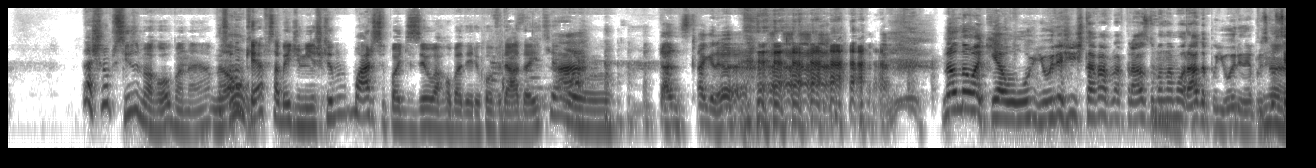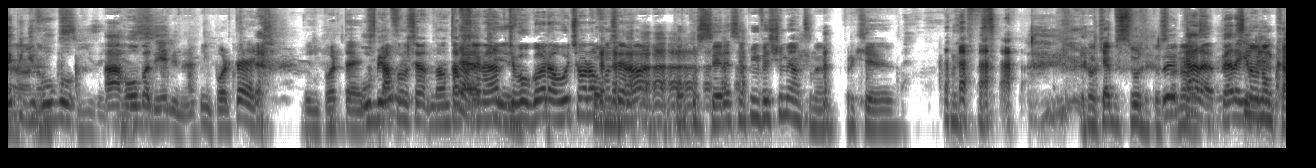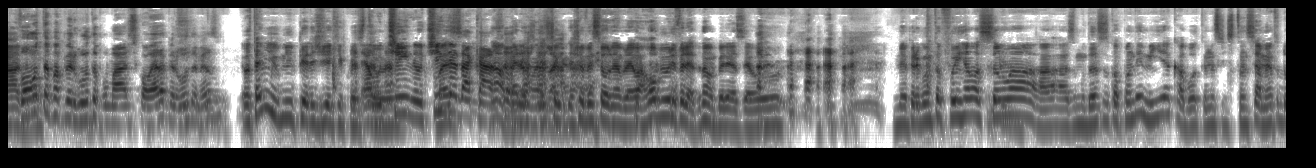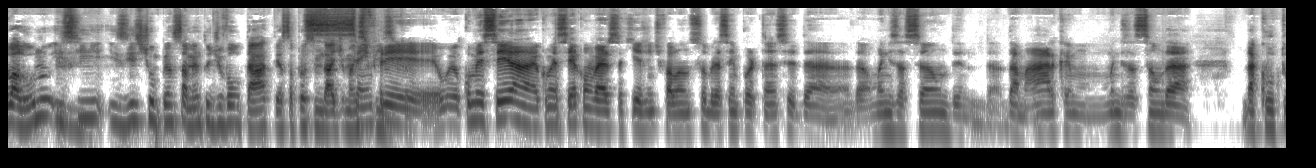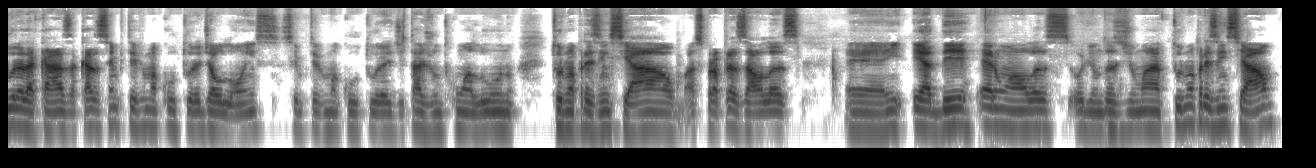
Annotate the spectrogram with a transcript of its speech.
Acho que não precisa meu arroba, né? A pessoa Não? não quer saber de mim. Acho que o Márcio pode dizer o arroba dele, o convidado aí, que é Ah. o. Tá no Instagram. não, não, é que o Yuri, a gente tava atrás de uma namorada pro Yuri, né? Por isso que eu Não, sempre não divulgo precisa a arroba disso. dele, né? Importante. Importante. O Tá meu- Não tá É, funcionando. que- Divulgou na última, não funcionou. Concurseiro é sempre um investimento, né? Porque. não, que absurdo, pessoal. Não, Cara, peraí. senão não cabe. Volta pra pergunta pro Márcio. Qual era a pergunta mesmo? Eu até me, me perdi aqui com esse É o Tinder, o Tinder Mas- da casa. Não, pera, deixa, eu- deixa eu ver se eu lembro. É o arroba Yuri Veleda. Não, beleza. É o... Minha pergunta foi em relação às mudanças com a pandemia. Acabou tendo esse distanciamento do aluno e se existe um pensamento de voltar a ter essa proximidade mais sempre física. eu, eu comecei a eu comecei a conversa aqui a gente falando sobre essa importância da, da humanização de- da, da marca humanização da, da cultura da casa a casa sempre teve uma cultura de aulões sempre teve uma cultura de estar junto com o aluno turma presencial as próprias aulas é, EAD eram aulas oriundas de uma turma presencial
